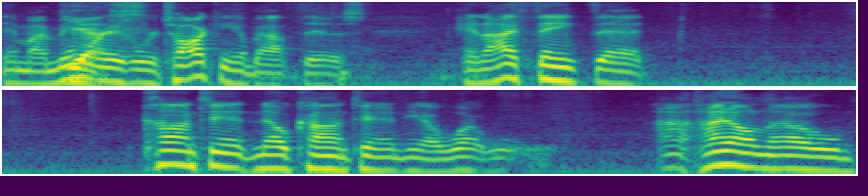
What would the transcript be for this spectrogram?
in my memory Yes. as we're talking about this, and I think that content, no content, you know what? I, I don't know.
